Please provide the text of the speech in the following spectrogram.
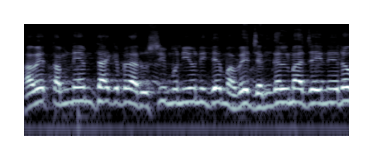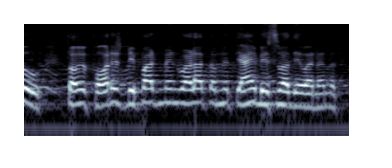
હવે તમને એમ થાય કે પેલા ઋષિ મુનિઓની જેમ હવે જંગલમાં જઈને રહું, તો હવે ફોરેસ્ટ ડિપાર્ટમેન્ટ વાળા તમને ત્યાંય બેસવા દેવાના નથી.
